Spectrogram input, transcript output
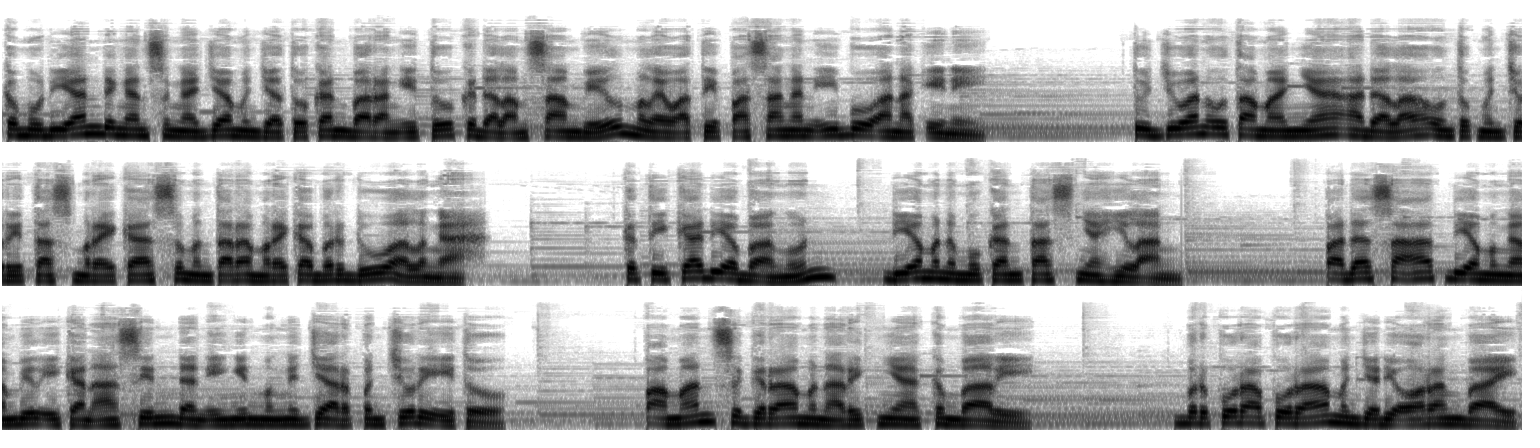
Kemudian dengan sengaja menjatuhkan barang itu ke dalam sambil melewati pasangan ibu anak ini. Tujuan utamanya adalah untuk mencuri tas mereka sementara mereka berdua lengah. Ketika dia bangun, dia menemukan tasnya hilang. Pada saat dia mengambil ikan asin dan ingin mengejar pencuri itu, paman segera menariknya kembali. Berpura-pura menjadi orang baik.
